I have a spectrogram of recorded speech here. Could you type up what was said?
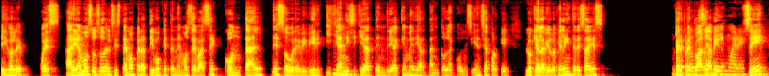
híjole, pues haríamos uso del sistema operativo que tenemos de base con tal de sobrevivir y ya ni siquiera tendría que mediar tanto la conciencia porque lo que a la biología le interesa es perpetuar la vida. ¿Sí?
